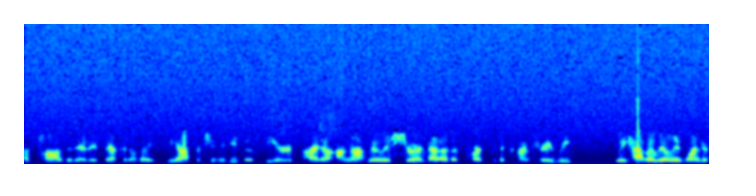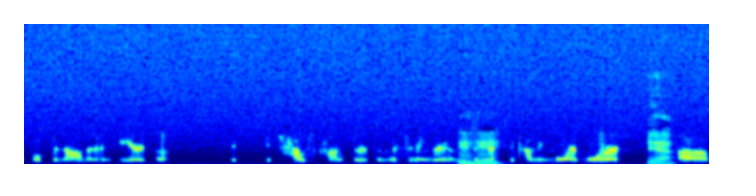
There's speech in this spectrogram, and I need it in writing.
a positive. It definitely the opportunities are here. I don't, I'm not really sure about other parts of the country. We we have a really wonderful phenomenon here. So it's, it's house concerts and listening rooms, mm-hmm. and that's becoming more and more yeah. um,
